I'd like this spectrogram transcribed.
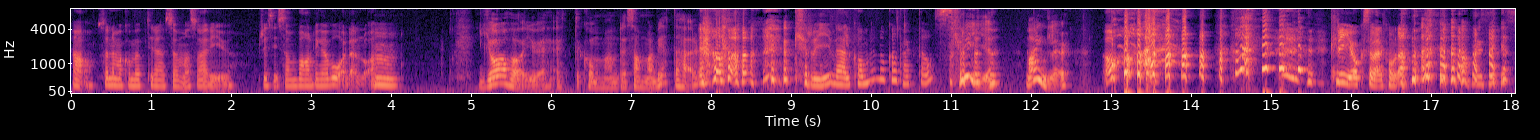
Ja, så när man kommer upp till den summan så är det ju precis som vanliga vården då. Mm. Jag hör ju ett kommande samarbete här. Kry, välkommen och kontakta oss. Kry! Mindler. Kry är också välkomna. Ja, precis.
